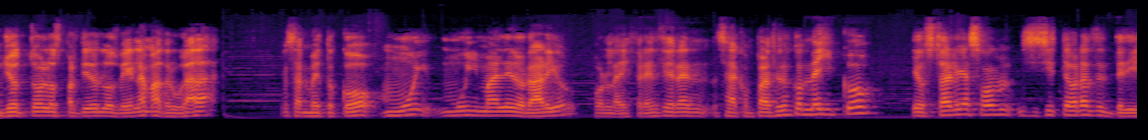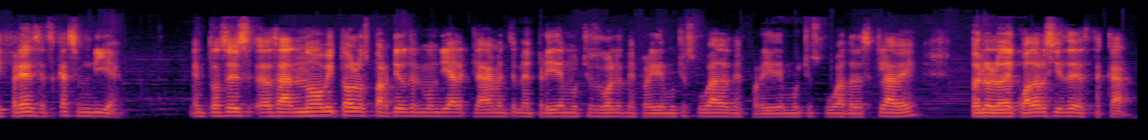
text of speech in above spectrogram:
yo todos los partidos los veía en la madrugada. O sea, me tocó muy, muy mal el horario por la diferencia. Era o sea, comparación con México y Australia son 17 horas de, diferencia, es casi un día. Entonces, o sea, no vi todos los partidos del Mundial, claramente me perdí de muchos goles, me perdí de muchas jugadas, me perdí de muchos jugadores clave, pero lo de Ecuador sí es de destacar.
